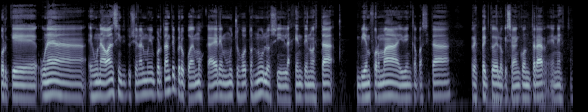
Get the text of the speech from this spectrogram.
porque una es un avance institucional muy importante, pero podemos caer en muchos votos nulos si la gente no está bien formada y bien capacitada respecto de lo que se va a encontrar en esto.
